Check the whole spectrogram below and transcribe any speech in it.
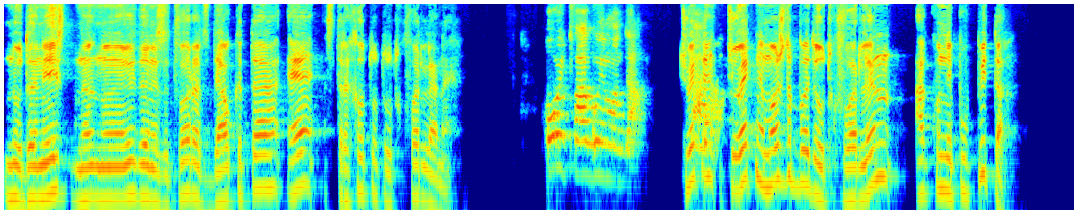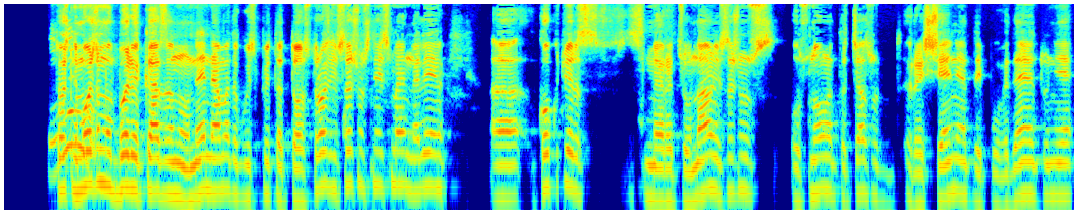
но да не, но, нали, да не затворят сделката, е страхът от отхвърляне. Ой, това го има, да. Човек, да. човек не може да бъде отхвърлен, ако не попита. Тоест не може да му бъде казано, не, няма да го изпита този строг. И всъщност ние сме, нали, а, колкото и да сме рационални, всъщност основната част от решенията и поведението ни е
